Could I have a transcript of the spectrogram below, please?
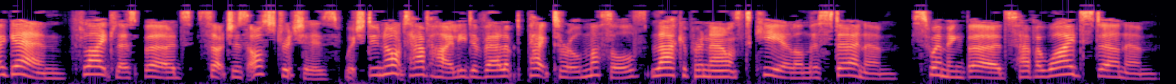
Again, flightless birds, such as ostriches, which do not have highly developed pectoral muscles, lack a pronounced keel on the sternum. Swimming birds have a wide sternum,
